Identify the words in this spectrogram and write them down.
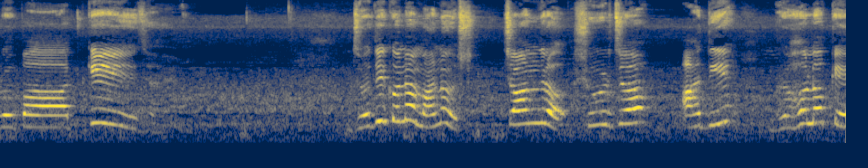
প্রভুপাত, কি জয়? যদি কোনো মানুষ চন্দ্র, সূর্য আদি গ্রহলোকে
